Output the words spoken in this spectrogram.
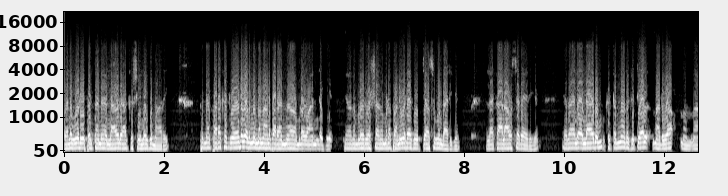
വില കൂടിയപ്പോഴത്തേനും എല്ലാവരും ആ കൃഷിയിലേക്ക് മാറി. പിന്നെ പരക്കെ കേട് വരുന്നുണ്ടെന്നാണ് പറയുന്നത് നമ്മുടെ വാനിലേക്ക് നമ്മളൊരു പക്ഷേ നമ്മുടെ പണിയുടെയൊക്കെ വ്യത്യാസം കൊണ്ടായിരിക്കും. അല്ലെ കാലാവസ്ഥയുടെ ആയിരിക്കും ഏതായാലും എല്ലാവരും കിട്ടുന്നത് കിട്ടിയാൽ നടുക നന്നാ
